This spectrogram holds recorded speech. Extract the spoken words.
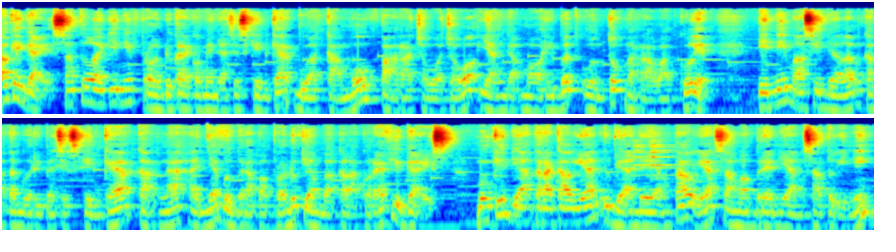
Oke okay guys, satu lagi nih produk rekomendasi skincare buat kamu para cowok-cowok yang nggak mau ribet untuk merawat kulit. Ini masih dalam kategori basic skincare karena hanya beberapa produk yang bakal aku review guys. Mungkin di antara kalian udah ada yang tahu ya sama brand yang satu ini.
